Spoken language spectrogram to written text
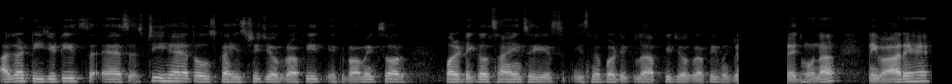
अगर टीजीटी एसएसटी है तो उसका हिस्ट्री जियोग्राफी इकोनॉमिक्स और पॉलिटिकल साइंस है। इसमें पर्टिकुलर आपकी जियोग्राफी में होना अनिवार्य है।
